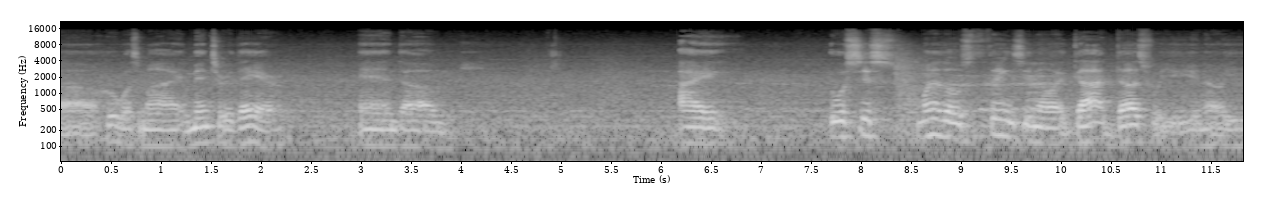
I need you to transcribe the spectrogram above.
uh, who was my mentor there. And um, I, it was just one of those things, you know, that God does for you, you know, He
